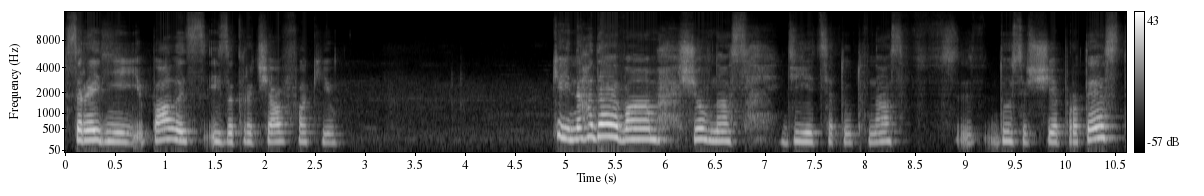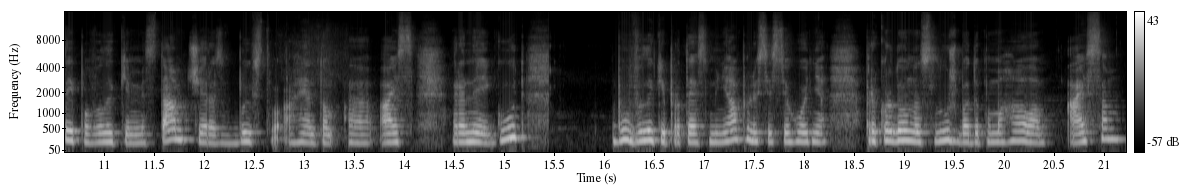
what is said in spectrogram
середній палець і закричав «Fuck you». Окей, нагадаю вам, що в нас діється тут. В нас досі ще протести по великим містам через вбивство агентом е, Айс Реней Гуд. Був великий протест в Мінеаполісі сьогодні. Прикордонна служба допомагала айсам.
